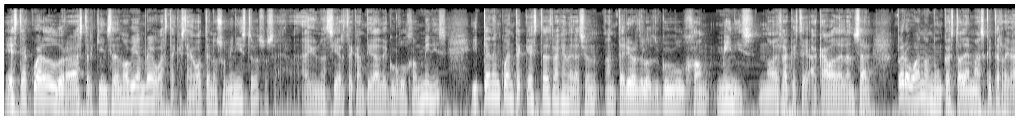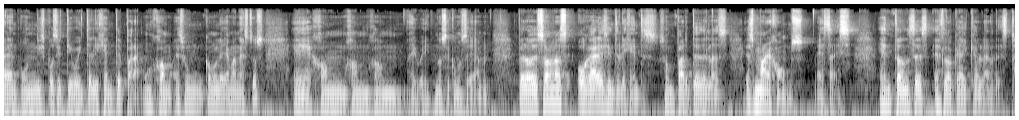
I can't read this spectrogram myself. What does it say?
Este acuerdo durará hasta el 15 de noviembre o hasta que se agoten los suministros, o sea, hay una cierta cantidad de Google Home Minis y ten en cuenta que esta es la generación anterior de los Google Home Minis, no es la que se acaba de lanzar, pero bueno, nunca está de más que te regalen un dispositivo inteligente para un home, es un, ¿cómo le llaman estos? Eh, home, home, home, ay güey, no sé cómo se llaman, pero son los hogares inteligentes, son parte de las smart homes, esa es. Entonces es lo que hay que hablar de esto.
